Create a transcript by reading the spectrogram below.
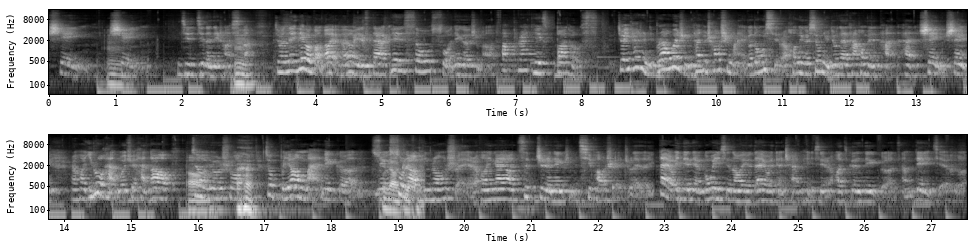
shame shame，你记不记得那场戏吧？就那那个广告也很有意思，大家可以搜索那个什么 fuck practice bottles。就一开始你不知道为什么他去超市买一个东西，然后那个修女就在他后面喊喊 shame shame，然后一路喊过去，喊到最后就是说、就不要买那个那个塑料瓶装水，然后应该要自制那个什么气泡水之类的，带有一点点公益性，然后也带有一点产品性，然后跟那个咱们电影结合。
